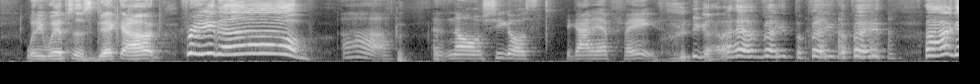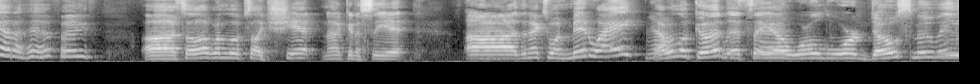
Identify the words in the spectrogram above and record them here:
when he whips his dick out. Freedom! Uh, no, she goes. You gotta have faith. You gotta have faith, the faith, the faith. I gotta have faith. Uh, so that one looks like shit. Not gonna see it. Uh, the next one, Midway. Yeah. That one looked good. That's a. Mm-hmm. uh, World War Dose movie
